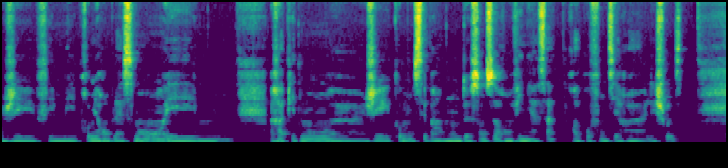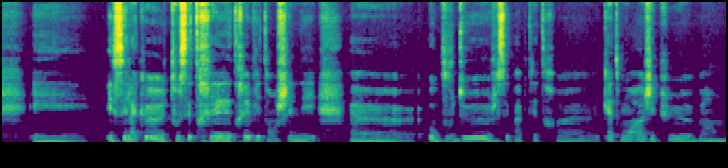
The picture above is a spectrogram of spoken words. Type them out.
j'ai fait mes premiers remplacements et hum, rapidement, euh, j'ai commencé ben, mon 200 heures en vinyasa pour approfondir euh, les choses. Et, c'est là que tout s'est très très vite enchaîné. Euh, au bout de, je sais pas, peut-être quatre mois, j'ai pu ben,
